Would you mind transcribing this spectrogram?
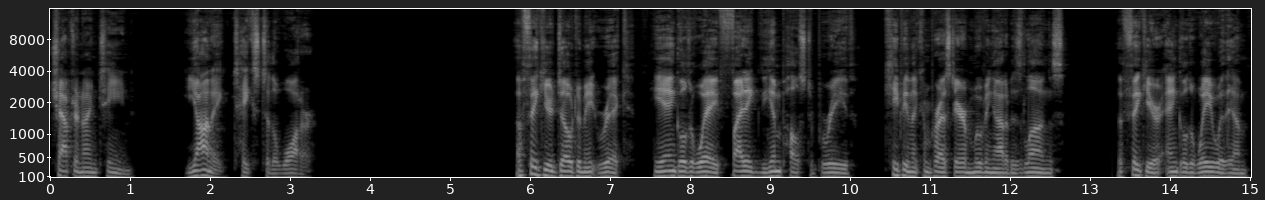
Chapter 19 JANIG Takes to the Water. A figure dove to meet Rick. He angled away, fighting the impulse to breathe, keeping the compressed air moving out of his lungs. The figure angled away with him,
